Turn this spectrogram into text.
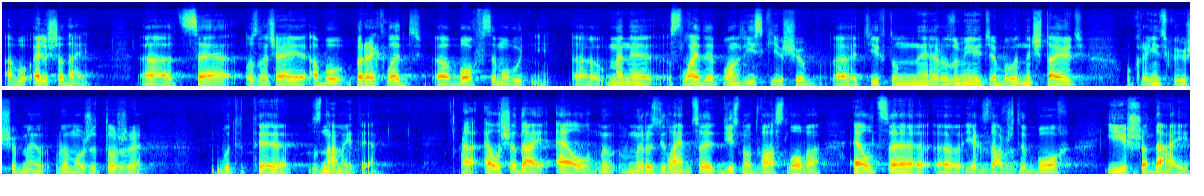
або Ель Шадай. Е, Це означає або переклад е, Бог всемогутній. Е, У мене слайди по-англійськи, щоб е, ті, хто не розуміють або не читають українською, щоб ми, ви можете теж будете з нами йти. Ел Шадай, Ел, ми, розділяємо, це дійсно два слова. Ел це, е, як завжди, Бог, і Шадай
